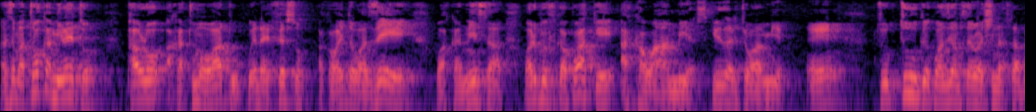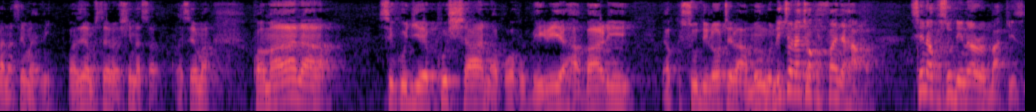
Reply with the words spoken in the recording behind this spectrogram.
Anasema toka Mileto Paulo akatuma watu kwenda Efeso akawaita wazee wa kanisa walipofika kwake akawaambia sikiliza alichowaambia eh tuke kuanzia mstari wa 27 anasema hivi kuanzia mstari wa 27 anasema kwa maana sikujiepusha na kuwahubiria habari ya kusudi lote la Mungu. Ndicho ninachokifanya hapa. Sina kusudi linalobakiza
